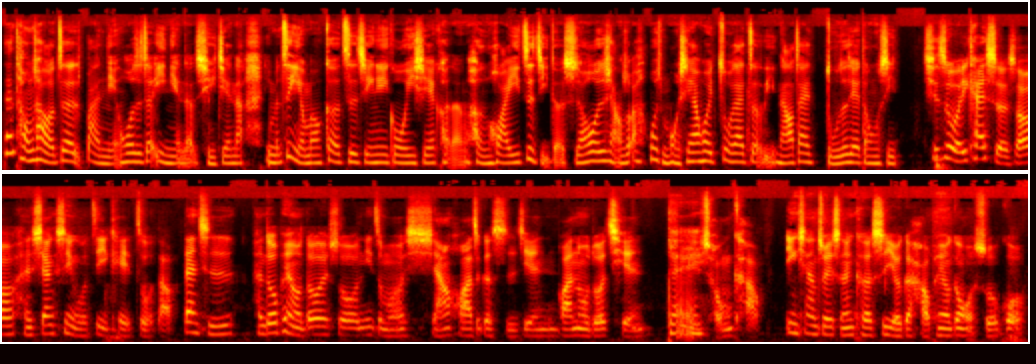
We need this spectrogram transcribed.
但同考这半年或是这一年的期间呢，你们自己有没有各自经历过一些可能很怀疑自己的时候，或是想说啊，为什么我现在会坐在这里，然后再读这些东西？其实我一开始的时候很相信我自己可以做到，但其实很多朋友都会说，你怎么想要花这个时间，花那么多钱去重考？印象最深刻是有个好朋友跟我说过，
